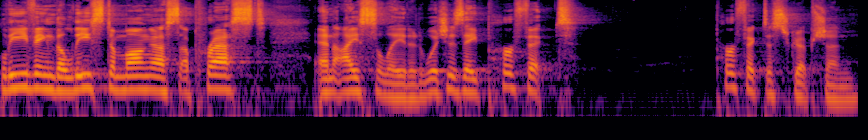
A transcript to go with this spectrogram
leaving the least among us oppressed and isolated, which is a perfect, perfect description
